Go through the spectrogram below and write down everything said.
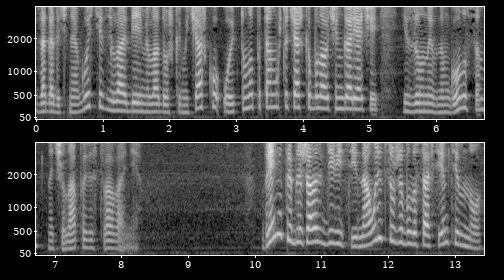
Загадочная гостья взяла обеими ладошками чашку, ойкнула, потому что чашка была очень горячей, и заунывным голосом начала повествование. Время приближалось к девяти, на улице уже было совсем темно.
